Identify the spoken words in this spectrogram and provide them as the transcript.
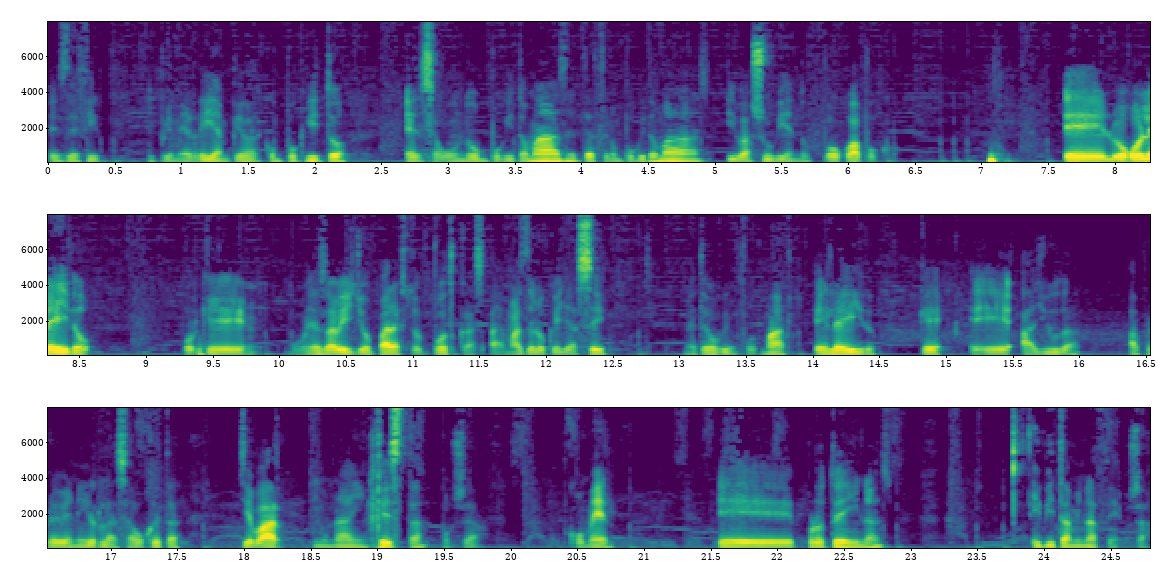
Es, decir, el primer día empiezas con poquito, el segundo un poquito más, el tercero un poquito más y vas subiendo poco a poco. Eh, luego he leído, porque como ya sabéis, yo para esto podcast, además de lo que ya sé, me tengo que informar, he leído que eh, ayuda a prevenir las agujetas llevar una ingesta, o sea, comer eh, proteínas y vitamina C. O sea,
